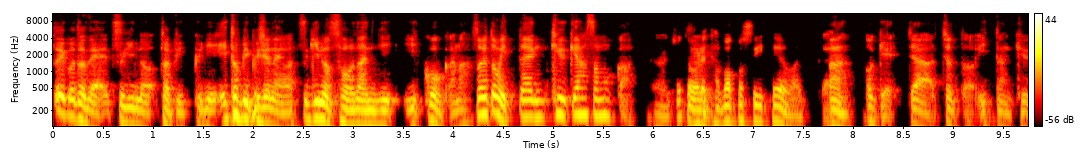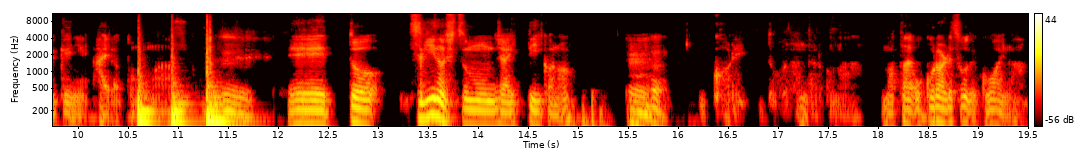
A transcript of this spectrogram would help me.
ということで、次のトピックに、えトピックじゃないわ、次の相談に行こうかな。それとも一旦休憩挟もうか。うんちょっと俺タバコ吸いてえわ、一う回。ん、オッケー。じゃあ、ちょっと一旦休憩に入ろうと思います。うん。えーっと、次の質問じゃあ行っていいかな？うん。これ、どうなんだろうな。また怒られそうで怖いな。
